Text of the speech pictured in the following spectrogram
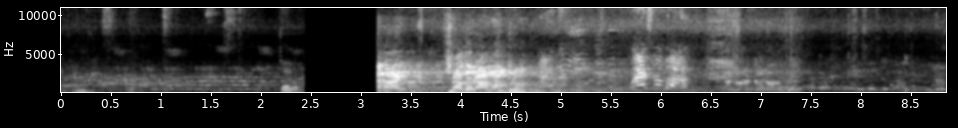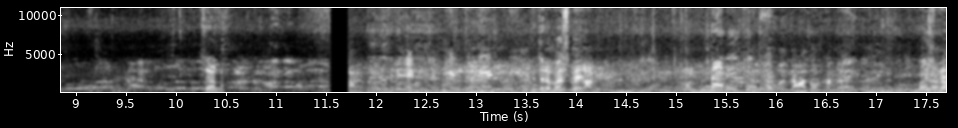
এখানে। চলো। সাদর আমন্ত্রণ। চলো। ভিতরে বসবে? দাঁড়িয়ে বসবে?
